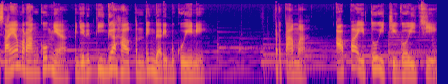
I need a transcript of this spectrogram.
Saya merangkumnya menjadi tiga hal penting dari buku ini. Pertama, apa itu Ichigo Ichi?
